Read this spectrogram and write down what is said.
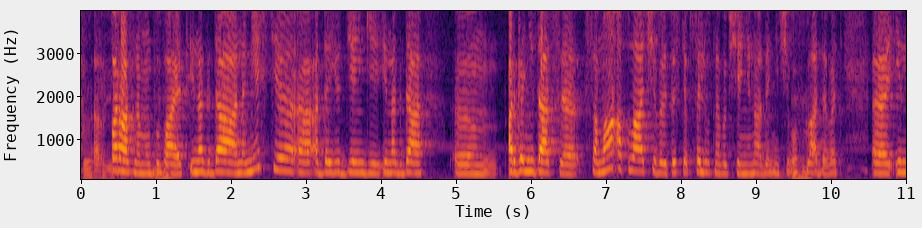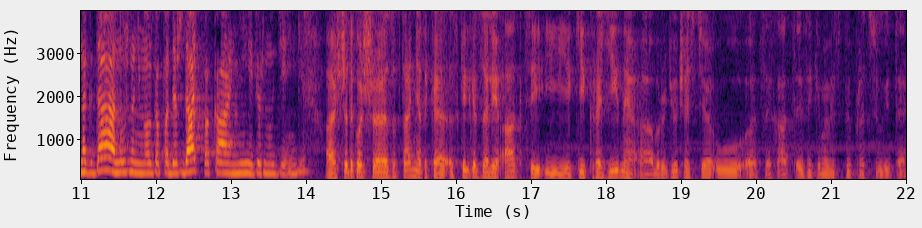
коли Э, приїхали? По-разному бывает. Иногда на месте э, отдают деньги, иногда эм, организация сама оплачивает, то есть абсолютно вообще не надо ничего вкладывать. Э, иногда нужно немного подождать, пока не вернут деньги. А ще також е, запитання таке: скільки взагалі акцій і які країни е, беруть участь у е, цих акціях, з якими ви співпрацюєте?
